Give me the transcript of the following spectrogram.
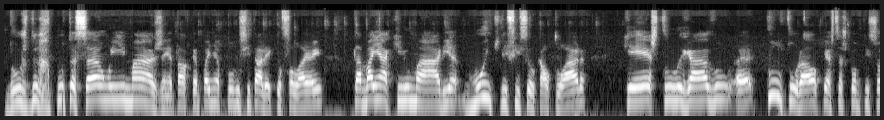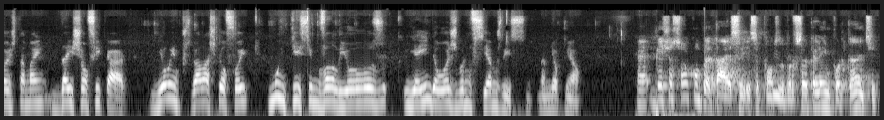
dos de reputação e imagem, a tal campanha publicitária que eu falei, também há aqui uma área muito difícil de calcular, que é este legado uh, cultural que estas competições também deixam ficar. E eu, em Portugal, acho que ele foi muitíssimo valioso e ainda hoje beneficiamos disso, na minha opinião. É, deixa eu só completar esse, esse ponto do professor, que ele é importante,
